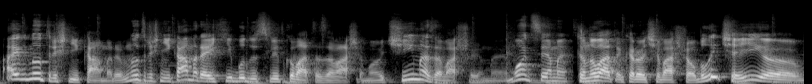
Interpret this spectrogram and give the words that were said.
а й внутрішні камери. Внутрішні камери, які будуть слідкувати за вашими очима, за вашими емоціями, сканувати коротше ваше обличчя і, е,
